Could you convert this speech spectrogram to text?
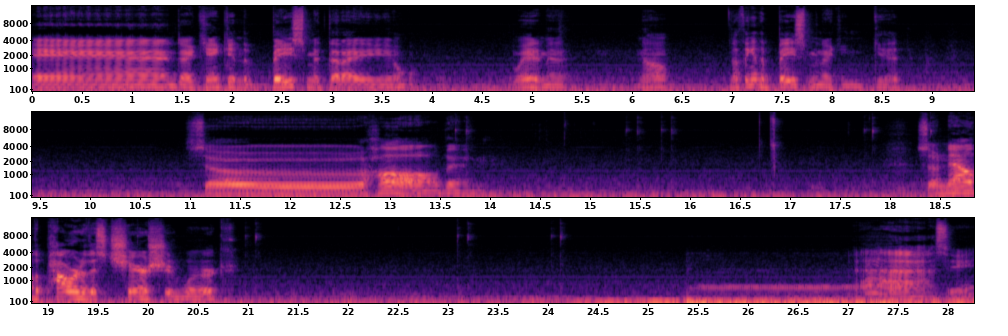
And I can't get in the basement that I. Oh. Wait a minute. No. Nothing in the basement I can get. So. Hall then. So now the power to this chair should work. Ah, see?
